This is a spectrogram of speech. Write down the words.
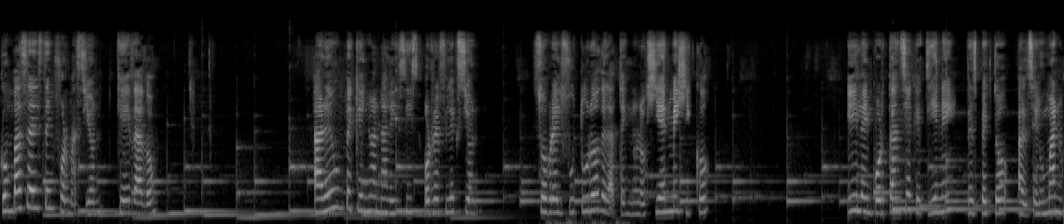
Con base a esta información que he dado, haré un pequeño análisis o reflexión sobre el futuro de la tecnología en México y la importancia que tiene respecto al ser humano.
